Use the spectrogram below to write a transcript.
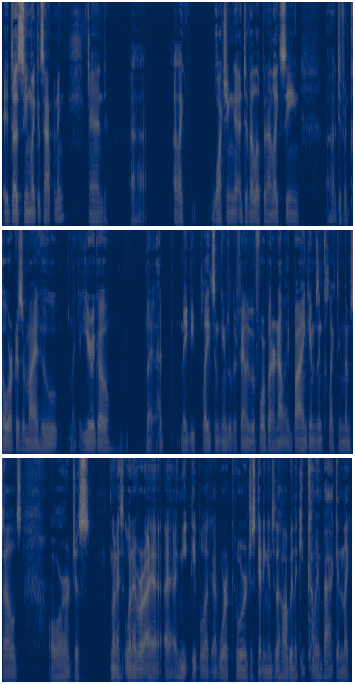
It does seem like it's happening, and uh, I like watching it develop, and I like seeing uh, different coworkers of mine who, like a year ago, had maybe played some games with their family before, but are now like buying games and collecting themselves, or just when I whenever I, I meet people like at work who are just getting into the hobby and they keep coming back and like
